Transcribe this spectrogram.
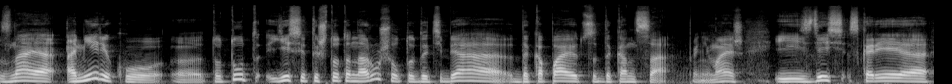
зная Америку, э, то тут, если ты что-то нарушил, то до тебя докопаются до конца, понимаешь? И здесь скорее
